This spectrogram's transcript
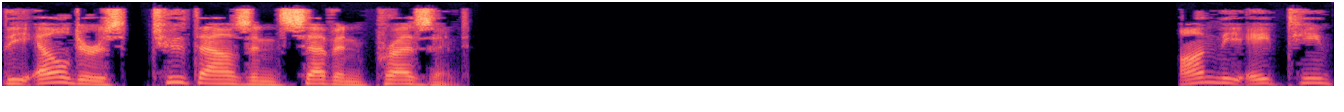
The Elders, 2007–present On 18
